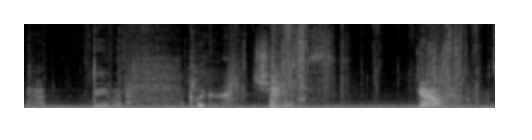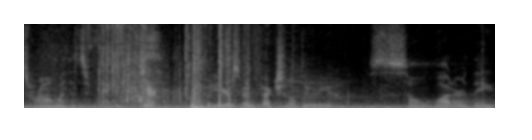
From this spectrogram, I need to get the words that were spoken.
God damn it. Clicker. Jeez. Yeah. What's wrong with its face? But years of infection will do to you. So what, are they...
